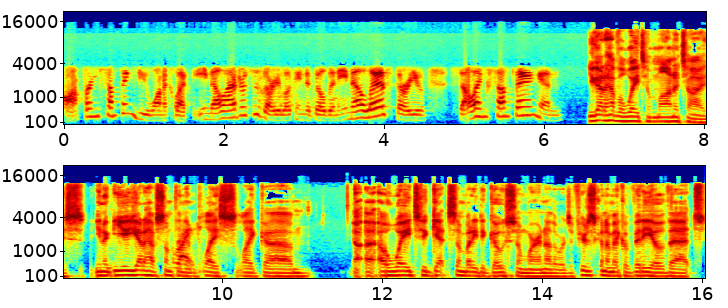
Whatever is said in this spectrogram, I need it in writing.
offering something? Do you want to collect email addresses? Are you looking to build an email list? Are you selling something? And you got to have a way to monetize. You know, you, got to have something in place, like um, a, a way to get somebody to go somewhere. In other words, if you're just going to make a video that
